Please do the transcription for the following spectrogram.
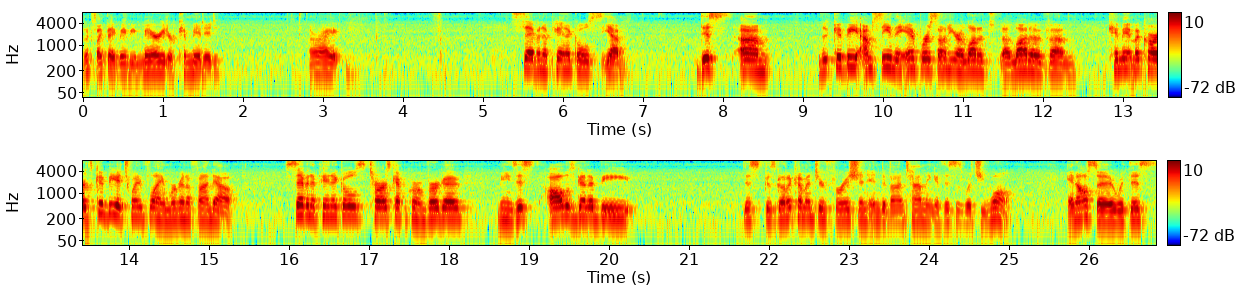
looks like they may be married or committed. All right. Seven of Pentacles. Yeah. This um there could be I'm seeing the Empress on here, a lot of a lot of um commitment cards. Could be a twin flame. We're gonna find out. Seven of Pentacles, Taurus, Capricorn, Virgo means this all is gonna be this is gonna come into fruition in divine timing if this is what you want. And also with this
